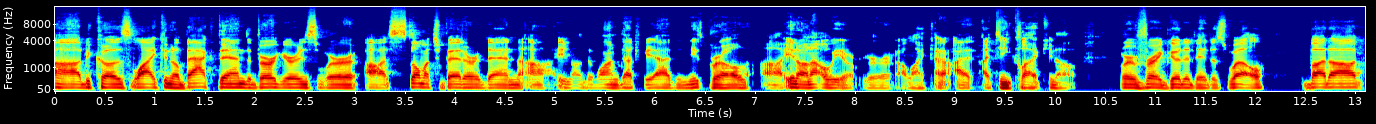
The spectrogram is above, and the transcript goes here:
uh, because, like, you know, back then the burgers were uh, so much better than uh, you know the one that we had in Israel. Uh, you know, now we are, we're uh, like I, I think like you know we're very good at it as well. But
